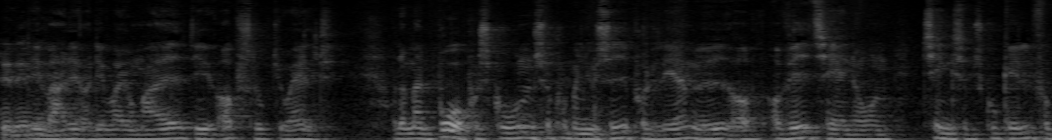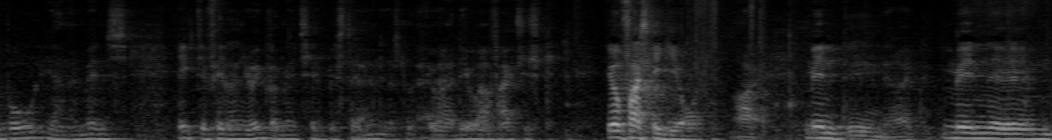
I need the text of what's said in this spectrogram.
det det. Det var det, og det var jo meget, det opslugte jo alt. Og når man bor på skolen, så kunne man jo sidde på et lærermøde og, og vedtage nogle ting, som skulle gælde for boligerne, mens ægtefælderne jo ikke var med til at bestemme det. og sådan noget. Det var, det var faktisk, det var faktisk ikke i orden. Nej, Men, det er egentlig rigtigt. men, øh,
